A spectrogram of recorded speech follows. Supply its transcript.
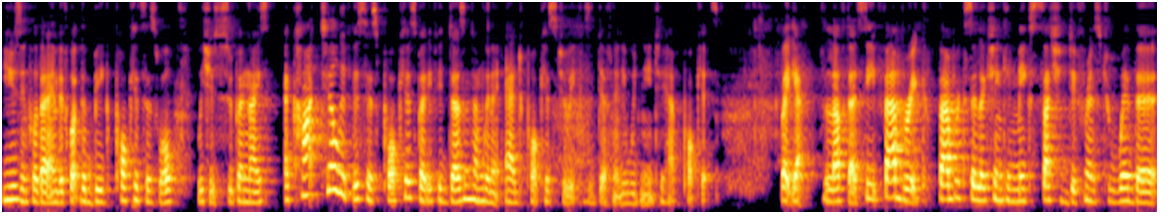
using for that. And they've got the big pockets as well, which is super nice. I can't tell if this has pockets, but if it doesn't, I'm going to add pockets to it because it definitely would need to have pockets. But yeah, love that. See, fabric, fabric selection can make such a difference to whether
